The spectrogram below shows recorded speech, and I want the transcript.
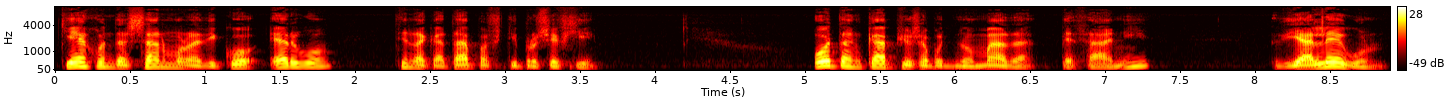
και έχοντας σαν μοναδικό έργο την ακατάπαυστη προσευχή. Όταν κάποιος από την ομάδα πεθάνει, διαλέγουν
